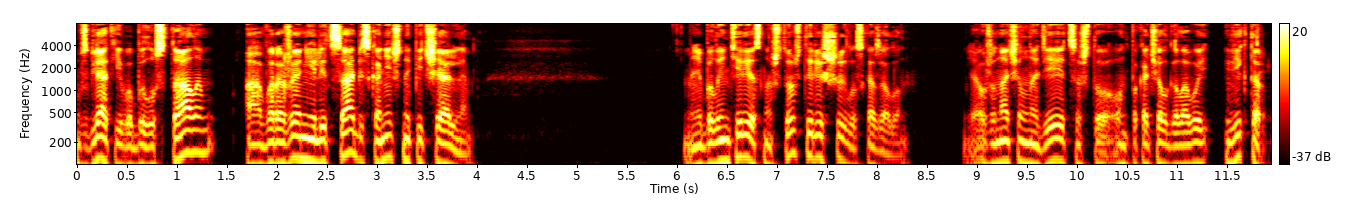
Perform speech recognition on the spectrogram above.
Взгляд его был усталым, а выражение лица бесконечно печальным. «Мне было интересно, что ж ты решила?» — сказал он. Я уже начал надеяться, что он покачал головой. «Виктор...»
